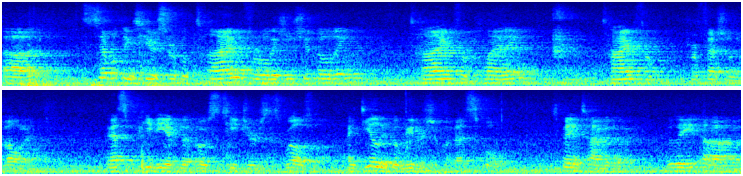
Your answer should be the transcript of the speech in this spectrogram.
Uh, several things here circle time for relationship building, time for planning, time for professional development. And that's a PD of the host teachers as well as ideally the leadership of that school. Spending time with them, really uh,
